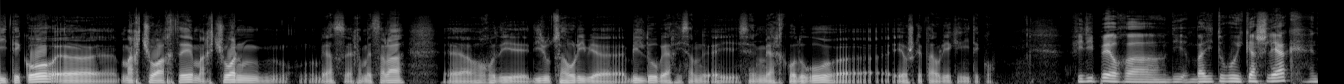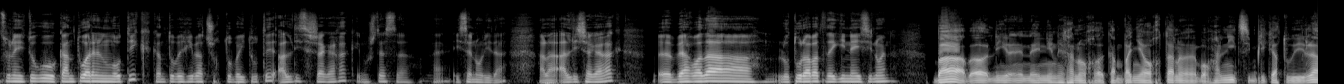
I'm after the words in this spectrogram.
egiteko, e, martxoa arte, martxoan, behaz, erran bezala, hor dirutza hori bildu behar izan, izan beharko dugu, eusketa horiek egiteko. Filipe, hor, uh, baditugu ikasleak, entzune ditugu kantuaren ondotik, kantu berri bat sortu baitute, aldiz sagarrak, enustez, uh, eh, izen hori da. Hala, aldiz sagarrak, uh, behar bada lotura bat egin nahi zinuen? Ba, ba nien egan hor, kampaina horretan, eh, bon, hanitz implikatu dira,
